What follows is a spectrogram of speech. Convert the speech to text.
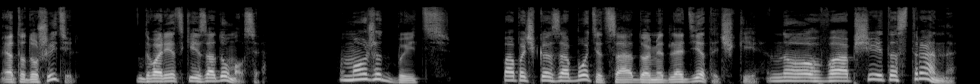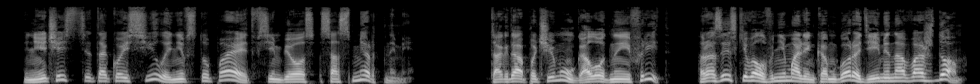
это душитель?» Дворецкий задумался. «Может быть. Папочка заботится о доме для деточки, но вообще это странно. Нечисть такой силы не вступает в симбиоз со смертными. Тогда почему голодный Ифрит разыскивал в немаленьком городе именно ваш дом?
